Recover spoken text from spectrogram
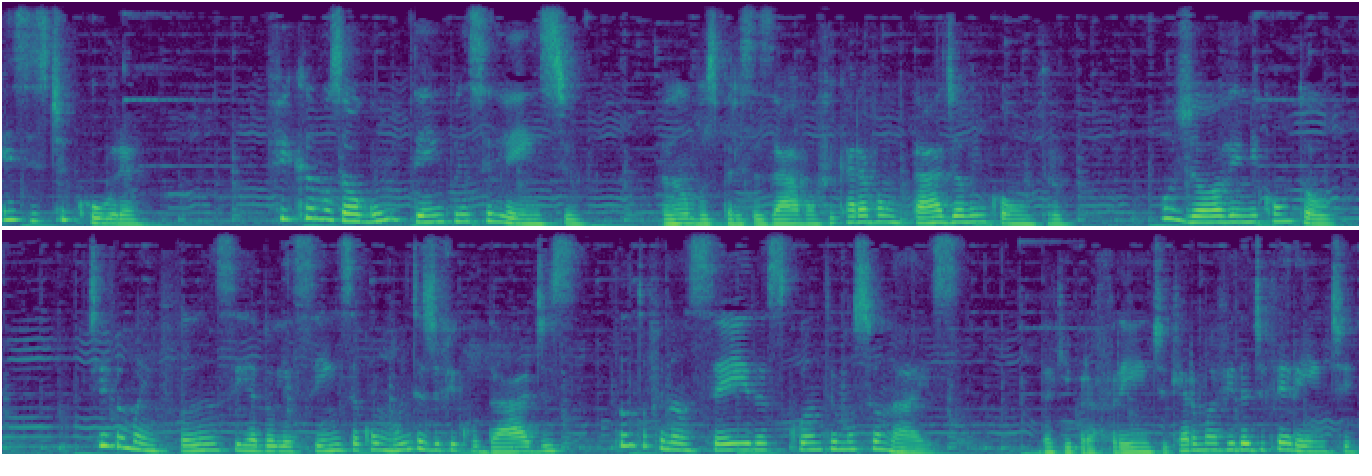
existe cura. Ficamos algum tempo em silêncio, Ambos precisavam ficar à vontade ao encontro. O jovem me contou. Tive uma infância e adolescência com muitas dificuldades, tanto financeiras quanto emocionais. Daqui para frente quero uma vida diferente,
